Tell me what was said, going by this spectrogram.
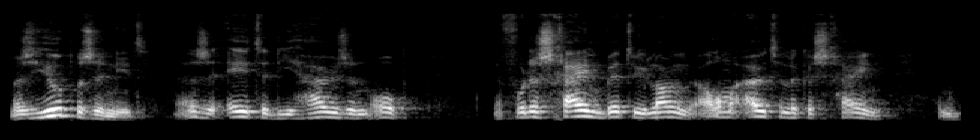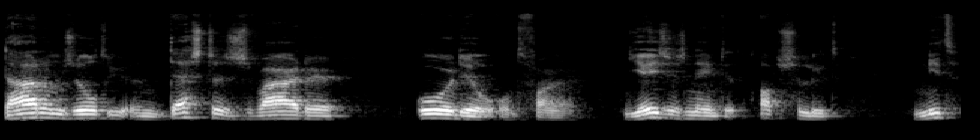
Maar ze hielpen ze niet. Ze eten die huizen op. En voor de schijn bidt u lang, allemaal uiterlijke schijn. En daarom zult u een des te zwaarder oordeel ontvangen. Jezus neemt het absoluut niet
